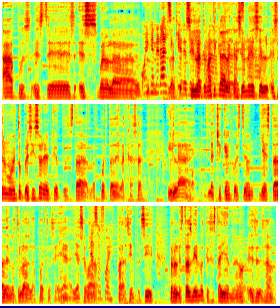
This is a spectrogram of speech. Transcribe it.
Ah, pues este es, es, bueno la O en general, si la quieres, Sí, la temática de la canción es el es el momento preciso en el que pues está la puerta de la casa y la, la chica en cuestión ya está del otro lado de la puerta, o sea, ya, ya se va ya se fue. para siempre. Sí, pero le estás viendo que se está yendo, ¿no? Es esa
